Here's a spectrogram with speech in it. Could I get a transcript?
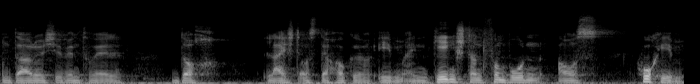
und dadurch eventuell doch leicht aus der Hocke eben einen Gegenstand vom Boden aus hochheben.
